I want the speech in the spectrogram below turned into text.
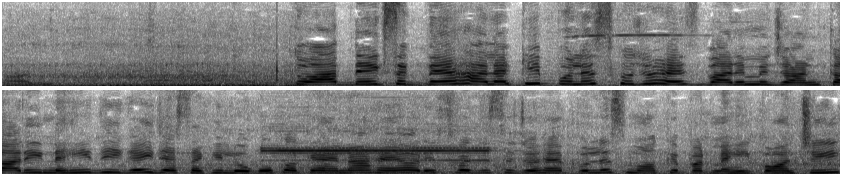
हाँ जी। तो आप देख सकते हैं हालाँकि पुलिस को जो है इस बारे में जानकारी नहीं दी गई जैसा कि लोगों का कहना है और इस वजह से जो है पुलिस मौके पर नहीं पहुँची।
